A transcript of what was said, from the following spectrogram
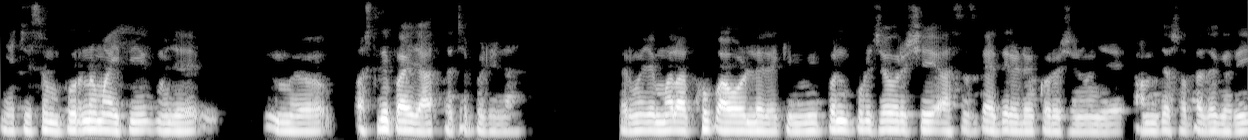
याची संपूर्ण माहिती म्हणजे असली पाहिजे आत्ताच्या पिढीला. तर म्हणजे मला खूप आवडलेलं आहे की मी पण पुढच्या वर्षी असंच काहीतरी डेकोरेशन म्हणजे आमच्या स्वतःच्या घरी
